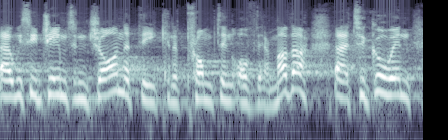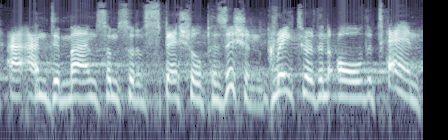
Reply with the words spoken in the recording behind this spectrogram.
uh, we see James and John at the kind of prompting of their mother uh, to go in and demand some sort of special position, greater than all the ten.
